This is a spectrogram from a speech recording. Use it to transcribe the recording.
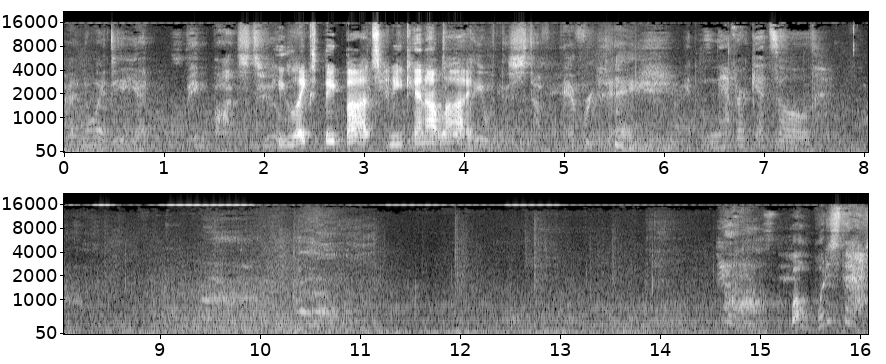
I had no idea he had big bots too. he likes big bots and he cannot play lie. with this stuff every day. It never gets old. Whoa, what is that?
